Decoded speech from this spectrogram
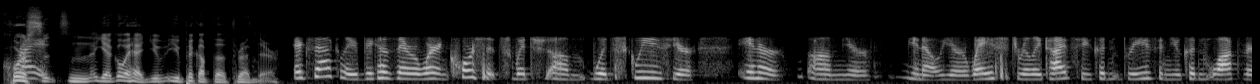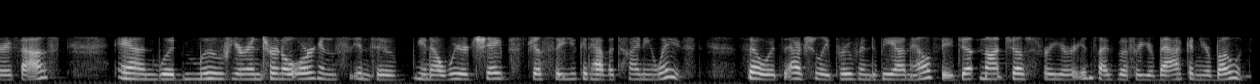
corsets right. and yeah, go ahead. You you pick up the thread there. Exactly, because they were wearing corsets which um, would squeeze your inner um, your you know your waist really tight so you couldn't breathe and you couldn't walk very fast and would move your internal organs into you know weird shapes just so you could have a tiny waist so it's actually proven to be unhealthy, just, not just for your insides, but for your back and your bones.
